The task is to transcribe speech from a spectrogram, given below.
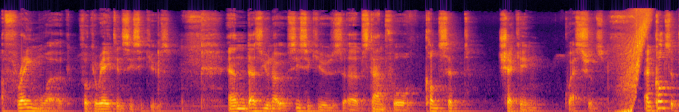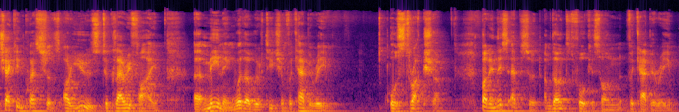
a framework for creating CCQs. And as you know, CCQs uh, stand for Concept Checking Questions. And concept checking questions are used to clarify uh, meaning, whether we're teaching vocabulary or structure. But in this episode, I'm going to focus on vocabulary.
